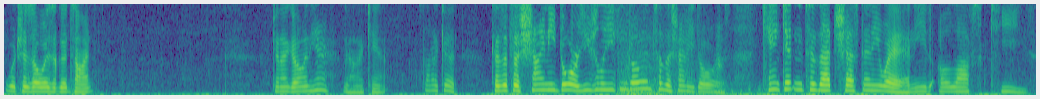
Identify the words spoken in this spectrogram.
which is always a good sign. Can I go in here? No, I can't. Thought I could. Because it's a shiny door. Usually you can go into the shiny doors. Can't get into that chest anyway. I need Olaf's keys.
